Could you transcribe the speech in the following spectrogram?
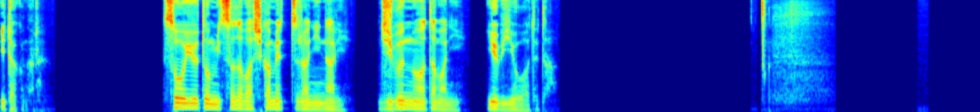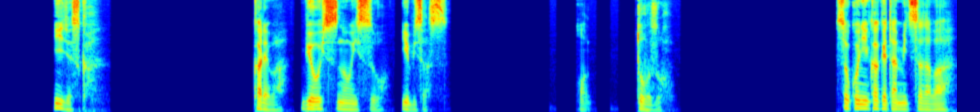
痛くなる。そう言うと三貞はしかめっ面になり自分の頭に指を当てた。いいですか？彼は病室の椅子を指さす。あ、どうぞ。そこにかけた光貞は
